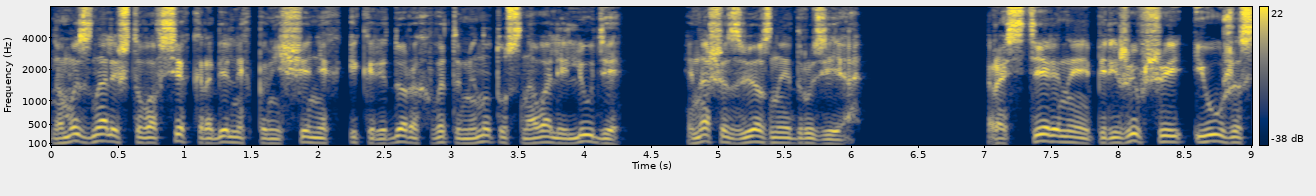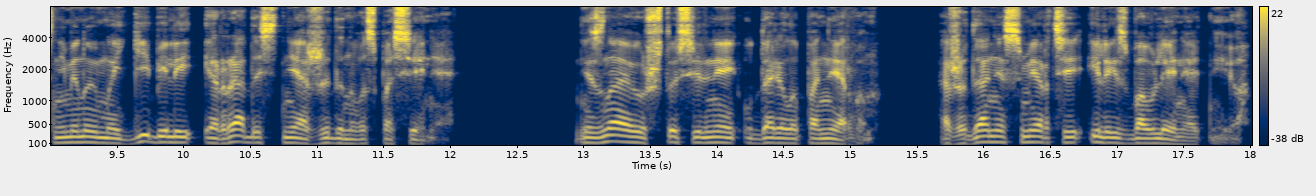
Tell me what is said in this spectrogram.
Но мы знали, что во всех корабельных помещениях и коридорах в эту минуту сновали люди и наши звездные друзья. Растерянные, пережившие и ужас неминуемой гибели, и радость неожиданного спасения. Не знаю, что сильней ударило по нервам – ожидание смерти или избавление от нее.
